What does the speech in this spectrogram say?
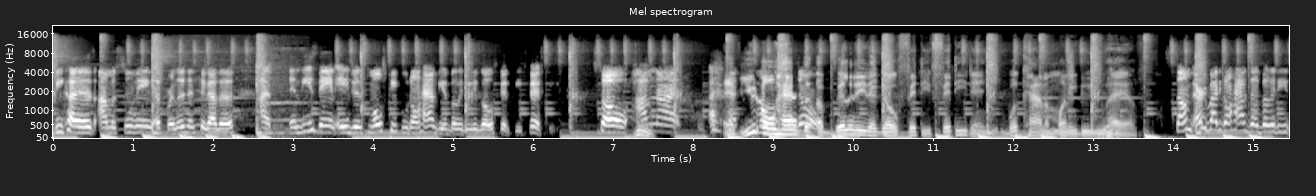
because I'm assuming if we're living together, I, in these day and ages, most people don't have the ability to go 50 50. So hmm. I'm not. If you don't have the ability to go 50-50, then what kind of money do you have? some everybody don't have the ability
